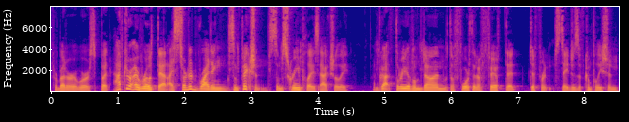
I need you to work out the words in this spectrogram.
for better or worse. But after I wrote that, I started writing some fiction, some screenplays actually. I've got three of them done, with a fourth and a fifth at different stages of completion.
